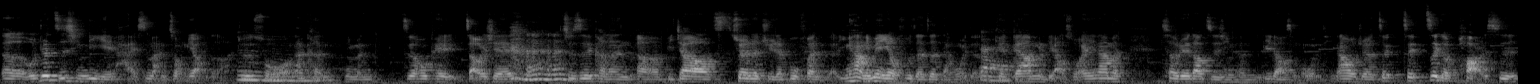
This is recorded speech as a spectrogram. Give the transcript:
呃，我觉得执行力也还是蛮重要的啦。就是说，那可能你们之后可以找一些，就是可能呃比较 strategy 的部分的，银行里面也有负责这单位的人，可以跟他们聊说，哎、他们策略到执行可能遇到什么问题。那我觉得这这这个 part 是呃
